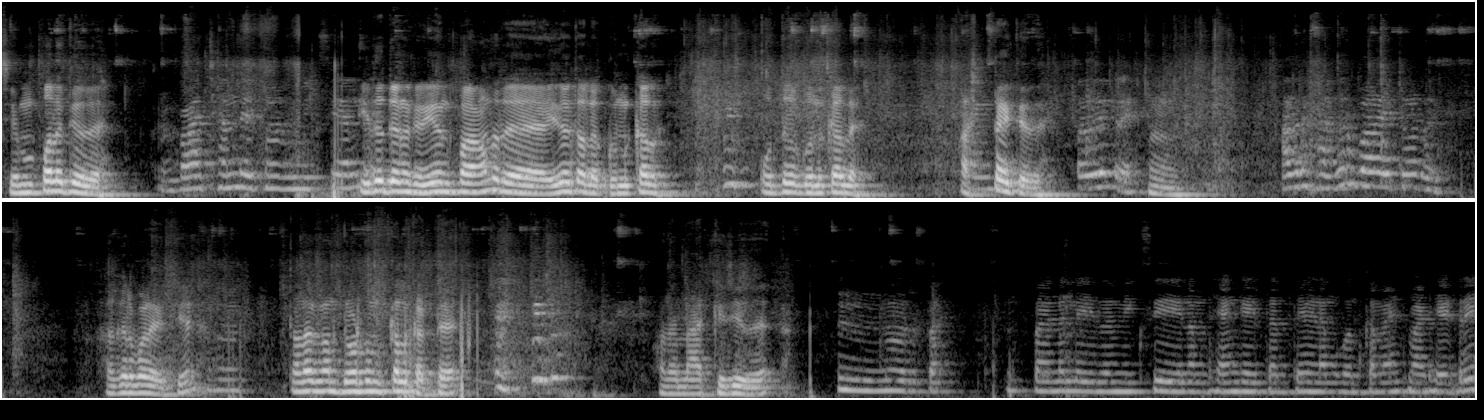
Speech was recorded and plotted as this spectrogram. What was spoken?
ಸಿಂಪಲ್ ಐತಿ ಇದು. ಭಾಳ ಚಂದ ಐತೆ ನೋಡ್ರಿ ಮಿಕ್ಸಿ ಅಲ್ಲಿ ಇದು ಏನಪ್ಪ ಅಂದ್ರೆ ಇದೈತಲ್ಲ ಗುನ್ಕಲ್ ಉದ್ದ ಗುನ್ಕಲ್ ಅಷ್ಟೈತಿ ಇದು. ಹೌದಿಲ್ರಿ? ಹ್ಞೂ. ಆದ್ರೆ ಹಗರ್ ಭಾಳ ಐತೆ ನೋಡ್ರಿ. ಹಗರ್ ಬಳೆ ಐತಿ. ತಳಗ ಒಂದು ದೊಡ್ಡದೊಂದು ಕಲ್ಲು ಕಟ್ಟೆ. ಒಂದು ನಾಲ್ಕು ಕೆ ಜಿ ಇದೆ. ಹ್ಞೂ ನೋಡ್ರಿಪ್ಪ. ಫೈನಲಿ ಇದು ಮಿಕ್ಸಿ ನಮ್ದು ಹೆಂಗೈತೆ ಅಂತೇಳಿ ನಮ್ಗೊಂದು ಕಮೆಂಟ್ ಮಾಡಿ ಹೇಳ್ರಿ.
